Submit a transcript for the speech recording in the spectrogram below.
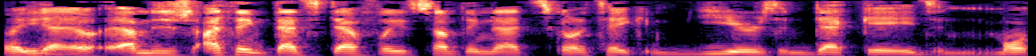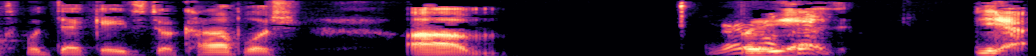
But yeah, I'm just, I think that's definitely something that's going to take years and decades and multiple decades to accomplish. Um, Very but well yeah, said. yeah.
